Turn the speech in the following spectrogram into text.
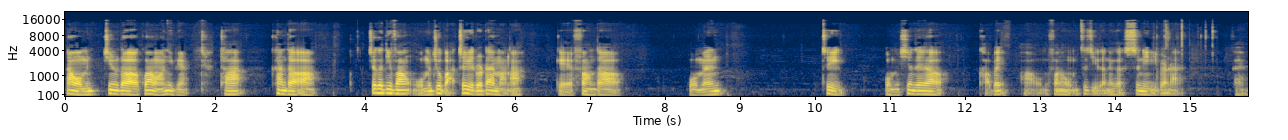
那我们进入到官网里边，他看到啊，这个地方我们就把这一段代码呢给放到我们这我们现在要拷贝啊，我们放到我们自己的那个示例里边来。OK，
